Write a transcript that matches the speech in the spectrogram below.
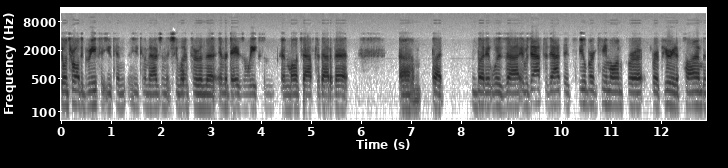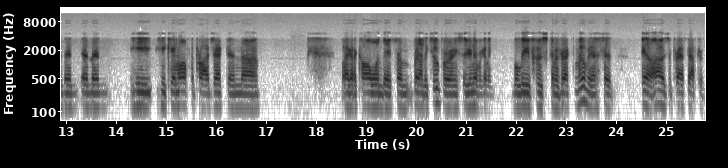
going through all the grief that you can you can imagine that she went through in the in the days and weeks and, and months after that event. Um, but but it was uh, it was after that that Spielberg came on for for a period of time, and then and then he he came off the project, and uh, I got a call one day from Bradley Cooper, and he said, "You're never going to believe who's going to direct the movie." I said, "You know, I was depressed after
